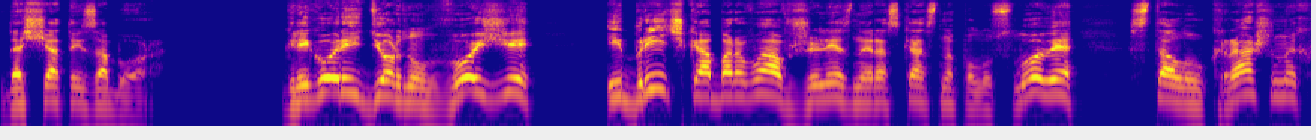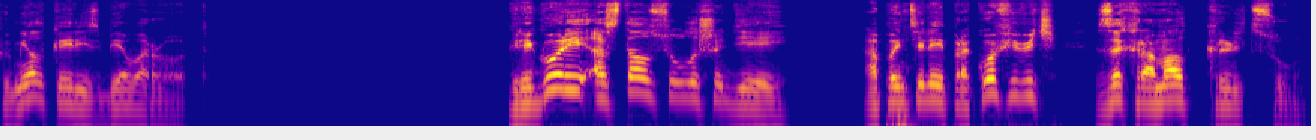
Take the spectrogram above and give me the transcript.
дощатый забор. Григорий дернул вожжи, и бричка, оборвав железный рассказ на полуслове, стала украшенных в мелкой резьбе ворот. Григорий остался у лошадей, а Пантелей Прокофьевич захромал к крыльцу.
